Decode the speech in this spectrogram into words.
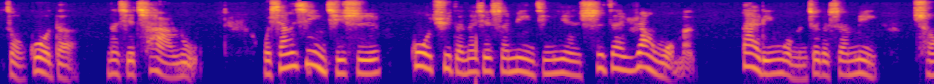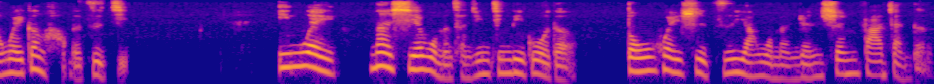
走过的那些岔路。我相信，其实过去的那些生命经验是在让我们带领我们这个生命成为更好的自己。因为那些我们曾经经历过的，都会是滋养我们人生发展的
